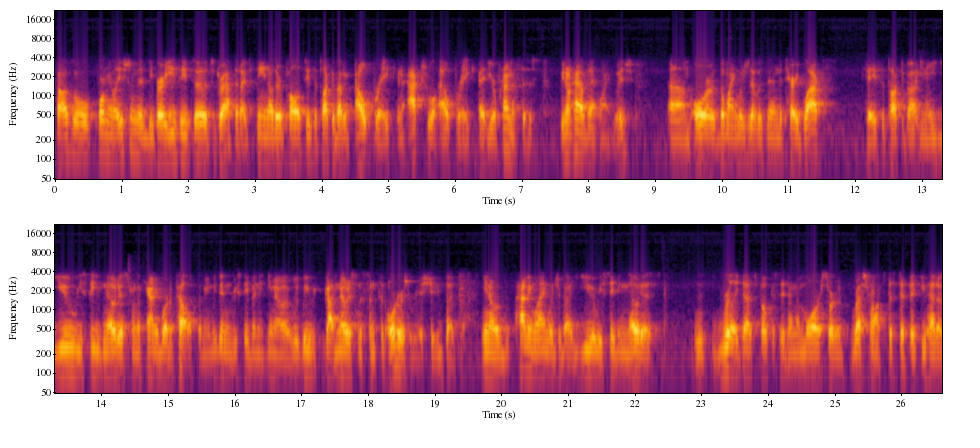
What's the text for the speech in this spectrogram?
causal formulation, it'd be very easy to, to draft it. I've seen other policies that talk about an outbreak, an actual outbreak at your premises. We don't have that language. Um, or the language that was in the Terry Black's case that talked about, you know, you received notice from the County Board of Health. I mean, we didn't receive any, you know, we, we got notice in the sense that orders were issued, but, you know, having language about you receiving notice really does focus it in a more sort of restaurant specific. You had a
